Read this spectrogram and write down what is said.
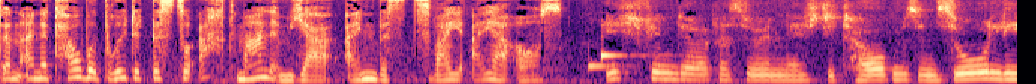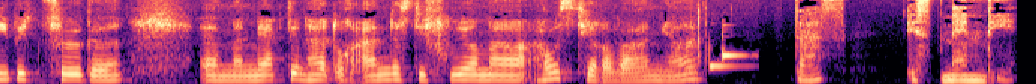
denn eine Taube brütet bis zu achtmal im Jahr ein bis zwei Eier aus. Ich finde persönlich, die Tauben sind so liebe Vögel. Äh, man merkt ihnen halt auch an, dass die früher mal Haustiere waren, ja. Das ist Mandy.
